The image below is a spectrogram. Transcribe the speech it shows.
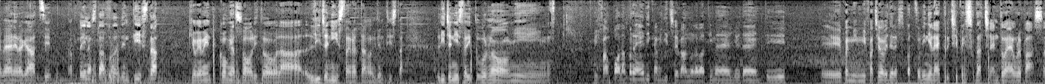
Bene, bene ragazzi, appena stato dal dentista, che ovviamente come al solito la, l'igienista in realtà non il dentista, l'igienista di turno mi, mi fa un po' la predica, mi dice vanno lavati meglio i denti. E poi mi, mi faceva vedere spazzolini elettrici penso da 100 euro e passa.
